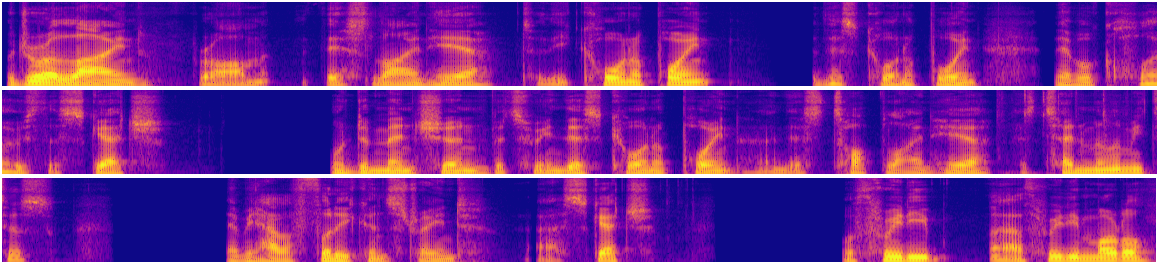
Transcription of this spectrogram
We'll draw a line from this line here to the corner point, this corner point. Then we'll close the sketch. We'll dimension between this corner point and this top line here is 10 millimeters. Then we have a fully constrained uh, sketch. We'll 3D, uh, 3D model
